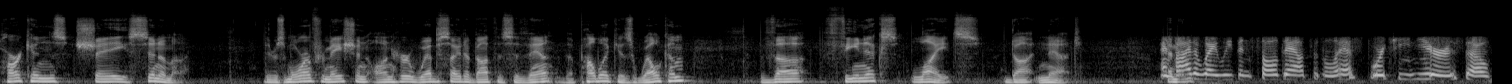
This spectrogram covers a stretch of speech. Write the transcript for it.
Harkins Shea Cinema. There's more information on her website about this event. The public is welcome. ThePhoenixLights.net. And And by then- the way, we've been sold out for the last 14 years, so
